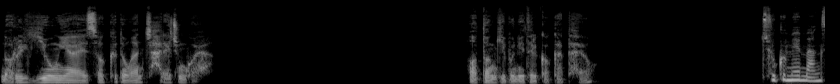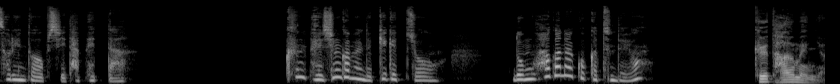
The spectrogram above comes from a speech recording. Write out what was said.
너를 이용해야 해서 그동안 잘해준 거야. 어떤 기분이 들 것 같아요? 조금의 망설임도 없이 답했다. 큰 배신감을 느끼겠죠. 너무 화가 날 것 같은데요? 그 다음엔요.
